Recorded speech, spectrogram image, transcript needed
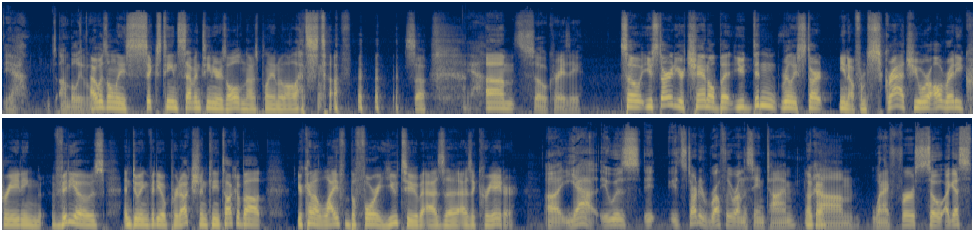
Yeah, it's unbelievable. I was only 16, 17 years old and I was playing with all that stuff. so, yeah. Um, so crazy. So you started your channel, but you didn't really start, you know, from scratch. You were already creating videos and doing video production. Can you talk about your kind of life before YouTube as a as a creator? Uh, yeah, it was. It it started roughly around the same time. Okay. Um, when I first, so I guess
